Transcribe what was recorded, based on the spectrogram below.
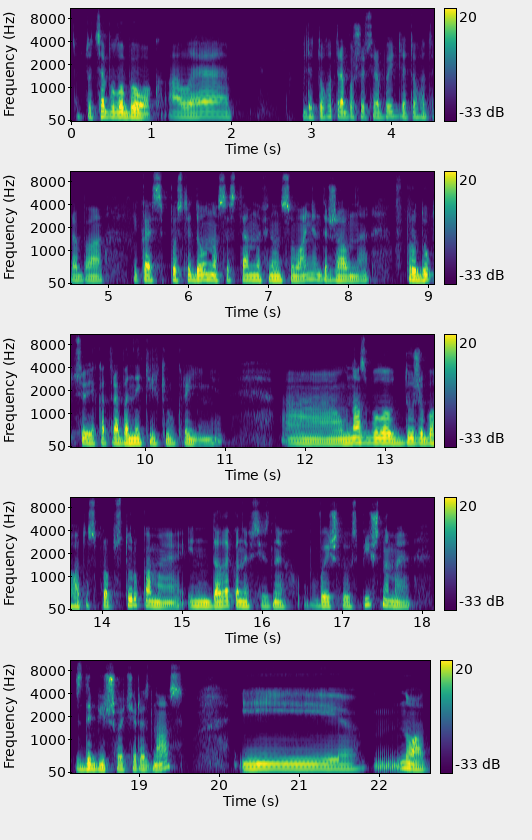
Тобто це було би ок. Але для того треба щось робити, для того треба якесь послідовне системне фінансування державне в продукцію, яка треба не тільки в Україні. У нас було дуже багато спроб з турками, і далеко не всі з них вийшли успішними, здебільшого через нас. І ну,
